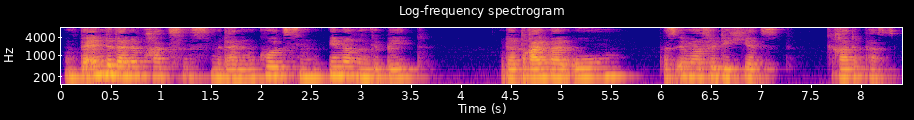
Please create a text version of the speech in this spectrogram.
Und beende deine Praxis mit einem kurzen inneren Gebet oder dreimal Om, was immer für dich jetzt gerade passt.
